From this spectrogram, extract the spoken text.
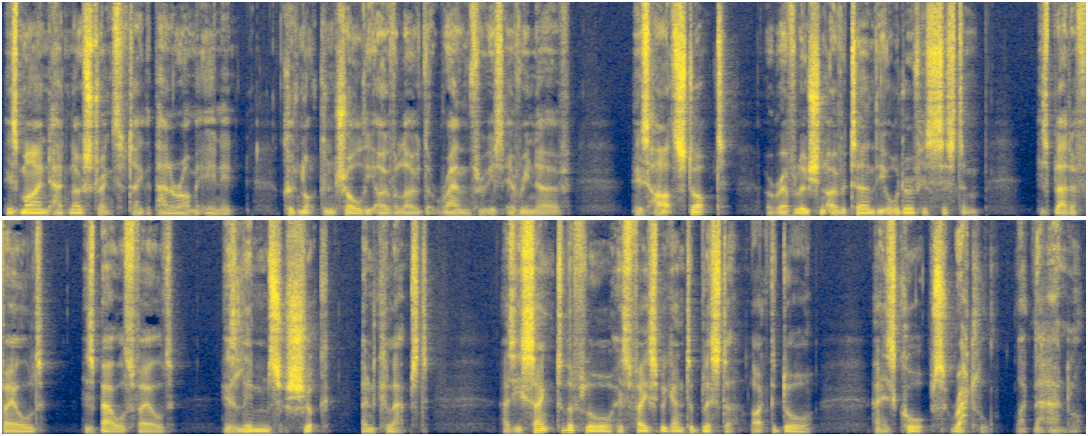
His mind had no strength to take the panorama in. It could not control the overload that ran through his every nerve. His heart stopped, a revolution overturned the order of his system. His bladder failed, his bowels failed, his limbs shook and collapsed. As he sank to the floor, his face began to blister like the door, and his corpse rattle like the handle.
